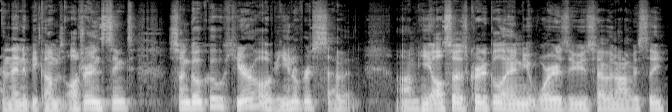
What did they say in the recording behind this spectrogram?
And then it becomes Ultra Instinct Son Goku, Hero of Universe 7. Um, he also has critical and Warriors of U7, obviously.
